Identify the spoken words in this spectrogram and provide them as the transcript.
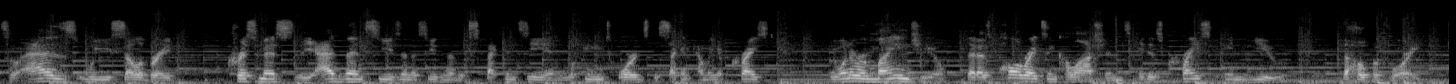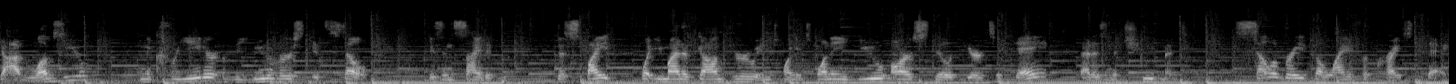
So, as we celebrate Christmas, the Advent season, a season of expectancy and looking towards the second coming of Christ, we want to remind you that as Paul writes in Colossians, it is Christ in you, the hope of glory. God loves you, and the creator of the universe itself is inside of you. Despite what you might have gone through in 2020, you are still here today. That is an achievement. Celebrate the life of Christ today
